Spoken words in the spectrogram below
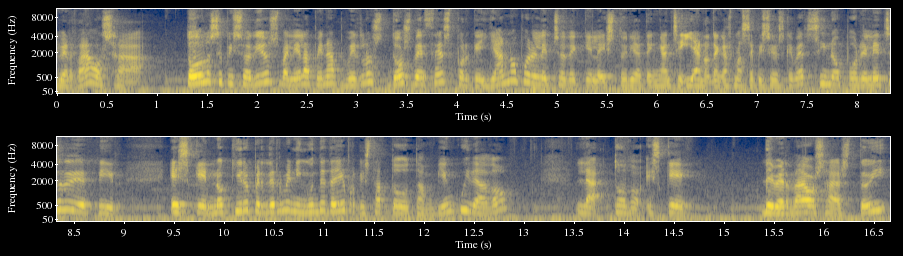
verdad, o sea, todos los episodios valía la pena verlos dos veces porque ya no por el hecho de que la historia te enganche y ya no tengas más episodios que ver, sino por el hecho de decir, es que no quiero perderme ningún detalle porque está todo tan bien cuidado. La, todo, es que de verdad, o sea, estoy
